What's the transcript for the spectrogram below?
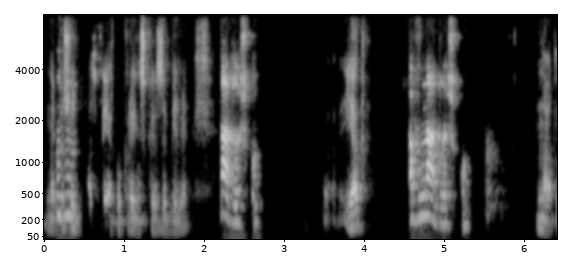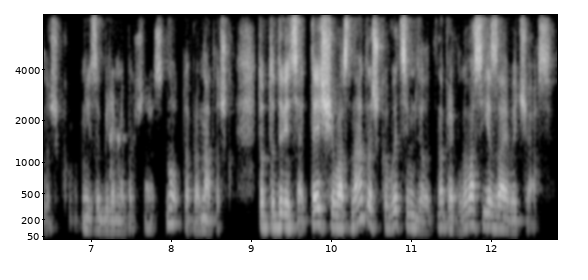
Напишіть, будь ласка, як українською ізобілія. Надлишку. Як? А в надлишку. Надлишку. Ізобілія мені більше нравиться. Ну, добре, надлишку. Тобто, дивіться, те, що у вас надлишку, ви цим ділите. Наприклад, у вас є зайвий час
